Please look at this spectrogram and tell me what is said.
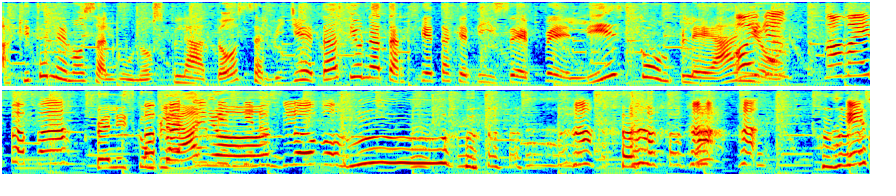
Aquí tenemos algunos platos, servilletas y una tarjeta que dice ¡Feliz cumpleaños! Oigan, mamá y papá. ¡Feliz Papá cumpleaños! tiene un globo. Es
